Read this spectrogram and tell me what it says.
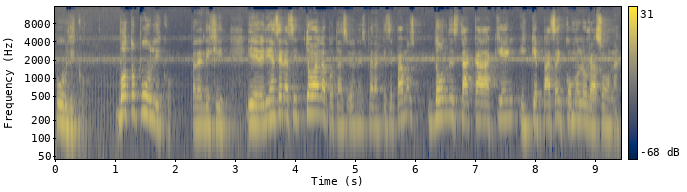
público, voto público para elegir. Y deberían ser así todas las votaciones para que sepamos dónde está cada quien y qué pasa y cómo lo razona,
